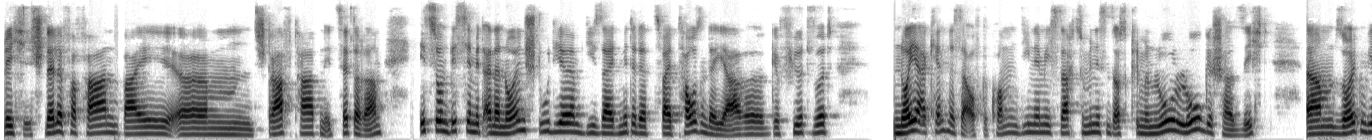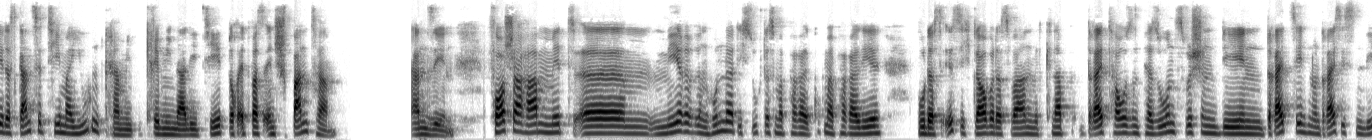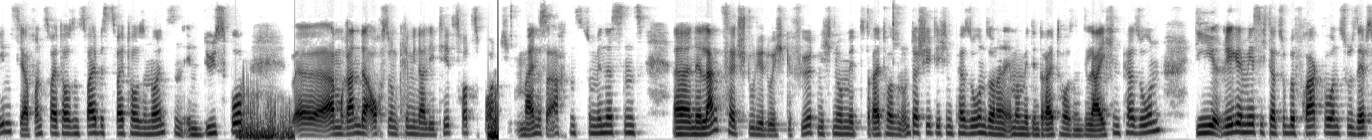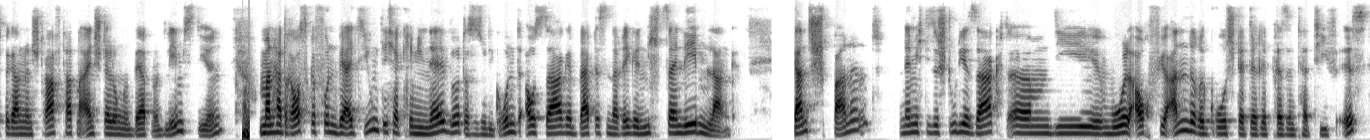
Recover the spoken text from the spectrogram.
sprich schnelle Verfahren bei ähm, Straftaten etc., ist so ein bisschen mit einer neuen Studie, die seit Mitte der 2000er Jahre geführt wird, neue Erkenntnisse aufgekommen, die nämlich sagt, zumindest aus kriminologischer Sicht, ähm, sollten wir das ganze Thema Jugendkriminalität doch etwas entspannter ansehen. Forscher haben mit ähm, mehreren hundert, ich suche das mal parallel, guck mal parallel, wo das ist. Ich glaube, das waren mit knapp 3000 Personen zwischen den 13. und 30. Lebensjahr von 2002 bis 2019 in Duisburg. Äh, am Rande auch so ein Kriminalitätshotspot, meines Erachtens zumindest, äh, eine Langzeitstudie durchgeführt, nicht nur mit 3000 unterschiedlichen Personen, sondern immer mit den 3000 gleichen Personen, die regelmäßig dazu befragt wurden zu selbstbegangenen Straftaten, Einstellungen und Werten und Lebensstilen. Und man hat herausgefunden, wer als Jugendlicher kriminell wird, das ist so die Grundaussage, bleibt es in der Regel nicht sein Leben lang. Ganz spannend, nämlich diese Studie sagt, ähm, die wohl auch für andere Großstädte repräsentativ ist,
